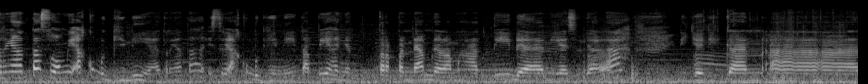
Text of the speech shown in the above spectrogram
ternyata suami aku begini ya ternyata istri aku begini tapi hanya terpendam dalam hati dan ya sudahlah dijadikan uh,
